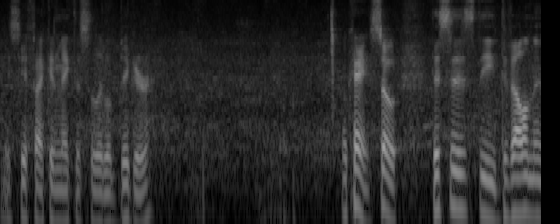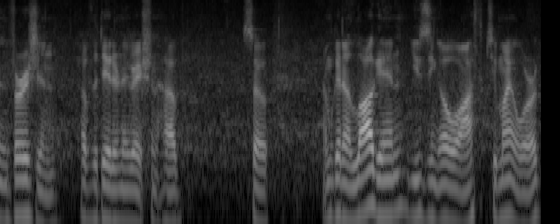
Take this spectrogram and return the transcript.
Let me see if I can make this a little bigger. Okay, so this is the development version of the Data Integration Hub. So I'm going to log in using OAuth to my org.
